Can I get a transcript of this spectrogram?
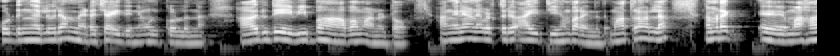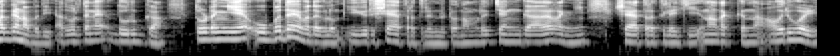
കൊടുങ്ങല്ലൂർ അമ്മയുടെ ചൈതന്യം ഉൾക്കൊള്ളുന്ന ആ ഒരു ദേവി ഭാവമാണ് കേട്ടോ. അങ്ങനെയാണ് ഇവിടുത്തെ ഒരു ഐതിഹ്യം പറയുന്നത്. മാത്രമല്ല നമ്മുടെ മഹാഗണപതി അതുപോലെ തന്നെ ദുർഗ തുടങ്ങിയ ഉപദേവതകളും ഈ ഒരു ക്ഷേത്രത്തിലുണ്ട് കേട്ടോ. നമ്മൾ ജങ്കാർ ഇറങ്ങി ക്ഷേത്രത്തിലേക്ക് നടക്കുന്ന ആ ഒരു വഴി.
